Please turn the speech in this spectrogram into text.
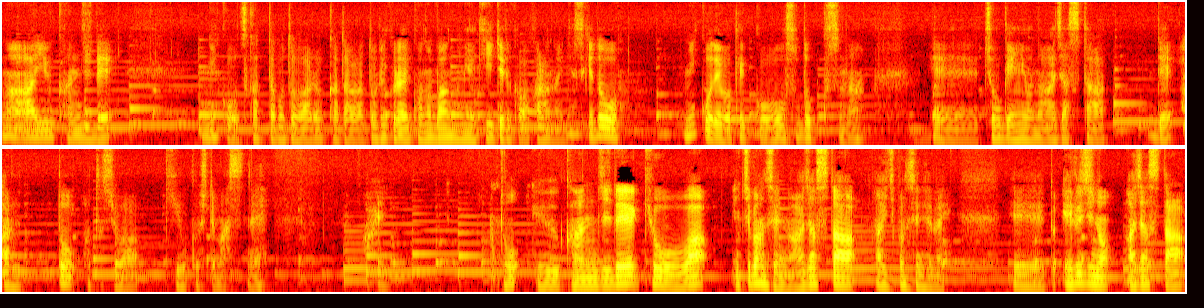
まあああいう感じで2個を使ったことがある方がどれくらいこの番組を聞いてるかわからないんですけど2個では結構オーソドックスな、えー、調弦用のアジャスターであると私は記憶してますね。はい、という感じで今日は1番線のアジャスターあ1番線じゃない、えーと、L 字のアジャスタ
